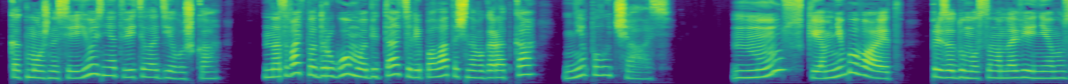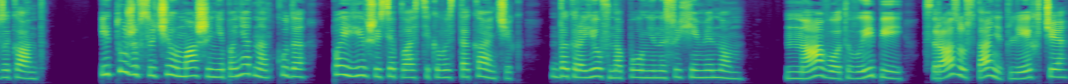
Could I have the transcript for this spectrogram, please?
– как можно серьезнее ответила девушка. Назвать по-другому обитателей палаточного городка не получалось. «Ну, с кем не бывает», – призадумался на мгновение музыкант. И тут же всучил Маше непонятно откуда появившийся пластиковый стаканчик, до краев наполненный сухим вином. «На вот, выпей, сразу станет легче».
